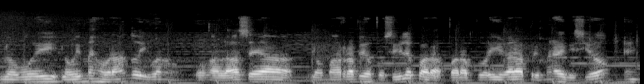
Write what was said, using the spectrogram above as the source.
lo voy, lo voy mejorando y bueno, ojalá sea lo más rápido posible para, para poder llegar a primera división en,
